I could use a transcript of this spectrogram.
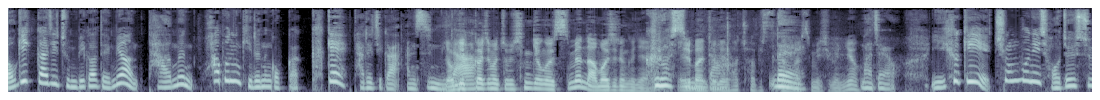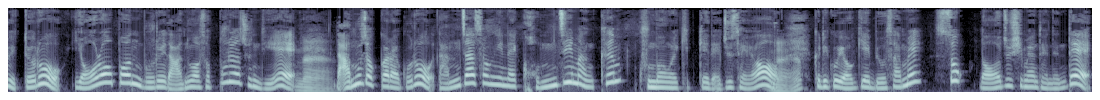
네. 여기까지 준비가 되면 다음은 화분 기르는 것과 크게 다르지가 않습니다. 여기까지만 좀 신경을 쓰면 나머지는 그냥 그렇습니다. 일반적인 화초와 비슷한 네. 말씀이시군요. 맞아요. 이 흙이 충분히 젖을 수 있도록 여러 번 물을 나누어서 뿌려준 뒤에 네. 나무 젓가락으로 남자 성인의 검지만큼 구멍을 깊게 내주세요. 네. 그리고 여기에 묘삼을 쏙 넣어주시면 되는데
